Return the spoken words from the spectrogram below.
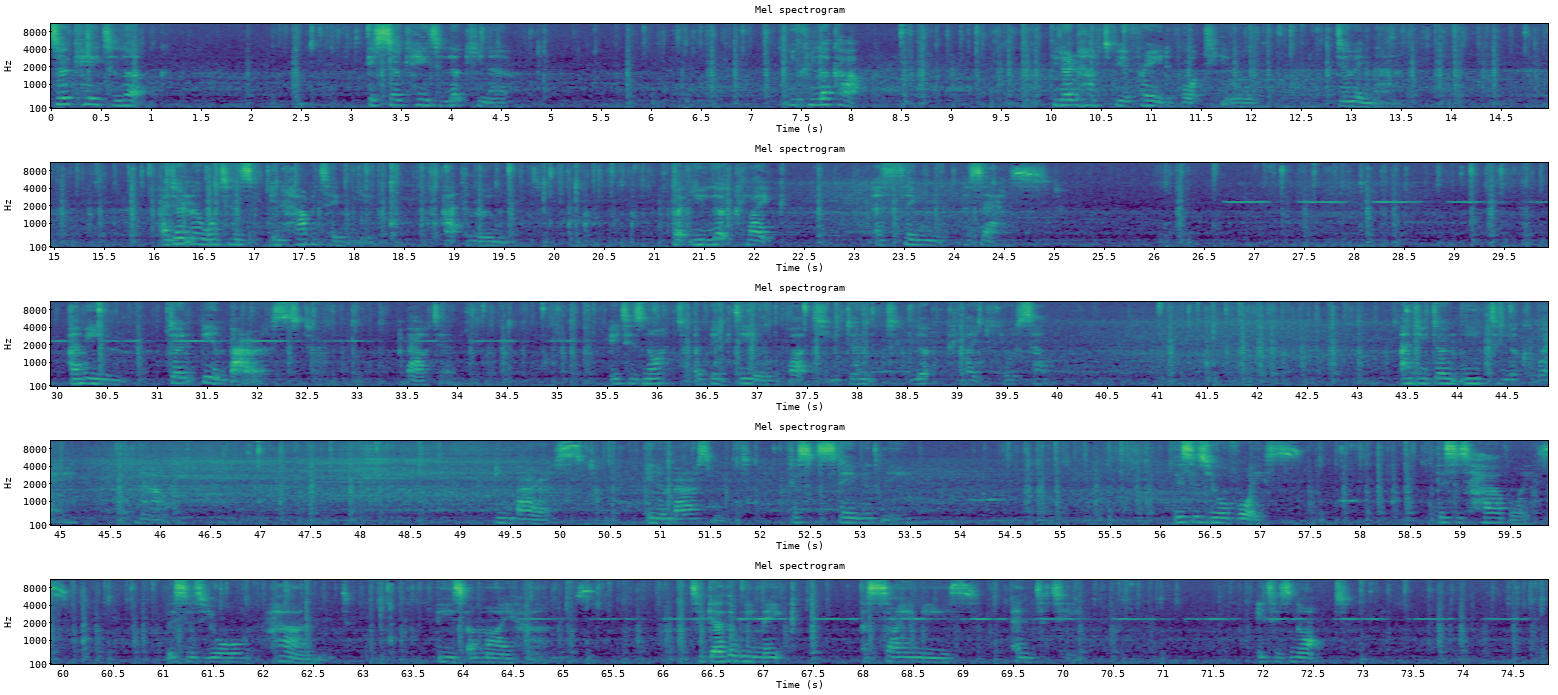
It's okay to look. It's okay to look, you know. You can look up. You don't have to be afraid of what you're doing there. I don't know what is inhabiting you at the moment, but you look like a thing possessed. I mean, don't be embarrassed about it. It is not a big deal, but you don't look like yourself. And you don't need to look away now. Embarrassed, in embarrassment, just stay with me. This is your voice. This is her voice. This is your hand. These are my hands. Together we make a Siamese entity. It is not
